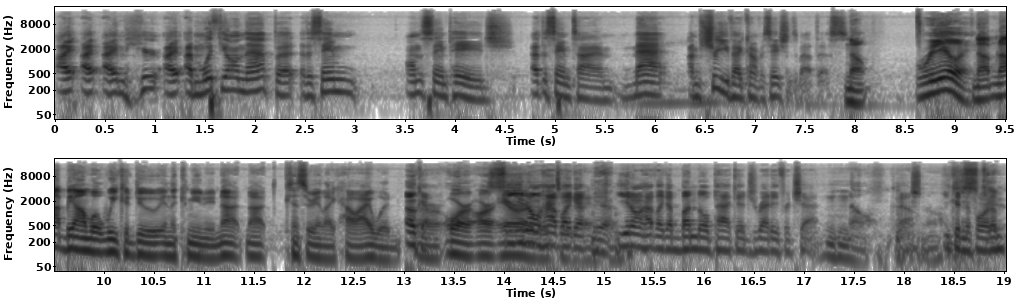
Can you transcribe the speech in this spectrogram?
I, I I'm here. I, I'm with you on that, but at the same on the same page at the same time, Matt. I'm sure you've had conversations about this. No, Really? not not beyond what we could do in the community. Not not considering like how I would. Okay. Or, or our So era you don't have like a. Yeah. you don't have like a bundle package ready for Chet. Mm-hmm. No, gosh, no. You couldn't afford them.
